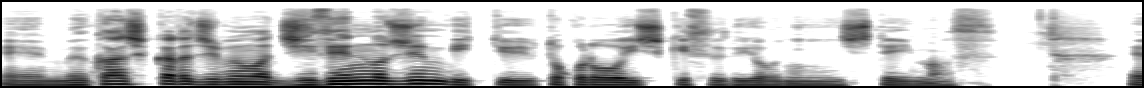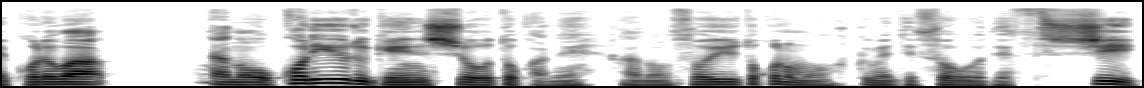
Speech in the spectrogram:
えー昔から自分は事前の準備っていうところを意識するようにしています。えーこれは、あの、起こり得る現象とかね、あの、そういうところも含めてそうですし、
